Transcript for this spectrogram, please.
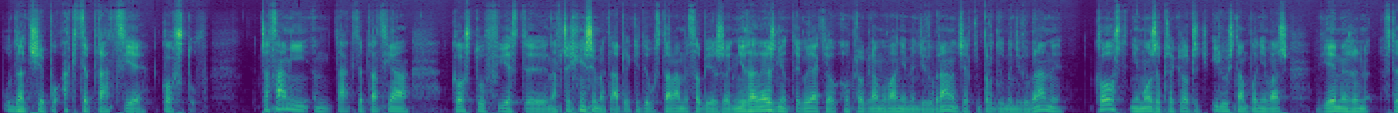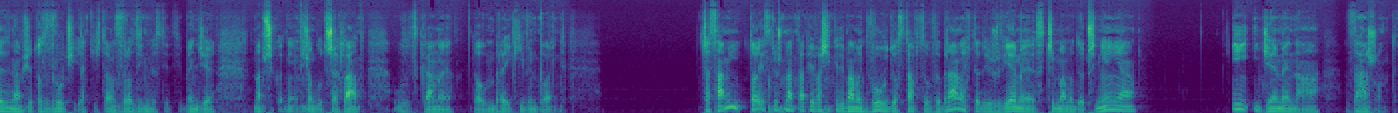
udać się po akceptację kosztów. Czasami mm, ta akceptacja kosztów jest y, na wcześniejszym etapie, kiedy ustalamy sobie, że niezależnie od tego, jakie oprogramowanie będzie wybrane, czy jaki produkt będzie wybrany, koszt nie może przekroczyć iluś tam, ponieważ wiemy, że wtedy nam się to zwróci. Jakiś tam zwrot z inwestycji będzie na przykład nie wiem, w ciągu trzech lat uzyskamy to break-even point. Czasami to jest już na etapie właśnie, kiedy mamy dwóch dostawców wybranych, wtedy już wiemy, z czym mamy do czynienia i idziemy na zarząd.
